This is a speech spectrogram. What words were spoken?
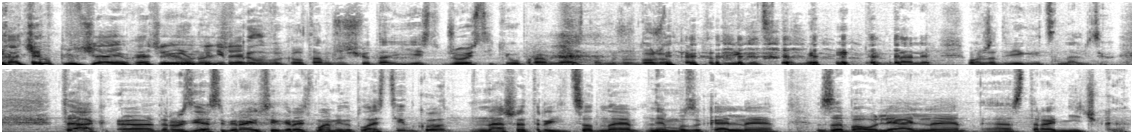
Хочу, включаю, хочу и Не, ну не вкл-выкл, там же еще да, есть джойстики управлять, там же должен как-то двигаться там, и так далее. Он же двигается на людях. Так, э, друзья, собираемся играть в мамину пластинку. Наша традиционная музыкальная, забавляльная э, страничка.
